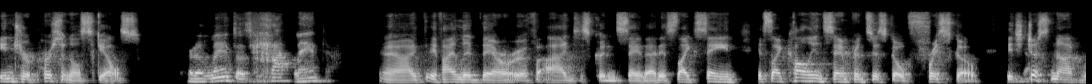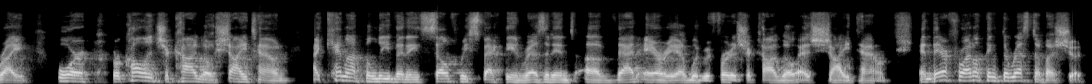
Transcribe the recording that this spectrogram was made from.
interpersonal skills. But Atlanta's hot Atlanta. Uh, I- if I lived there, or if I just couldn't say that, it's like saying it's like calling San Francisco Frisco. It's just not right. Or we're calling Chicago Chi-Town. I cannot believe that a self-respecting resident of that area would refer to Chicago as Chi-Town, and therefore, I don't think the rest of us should.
